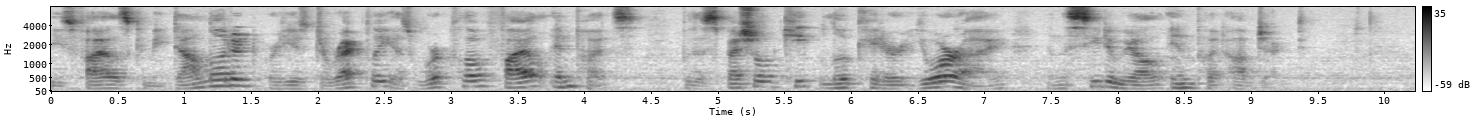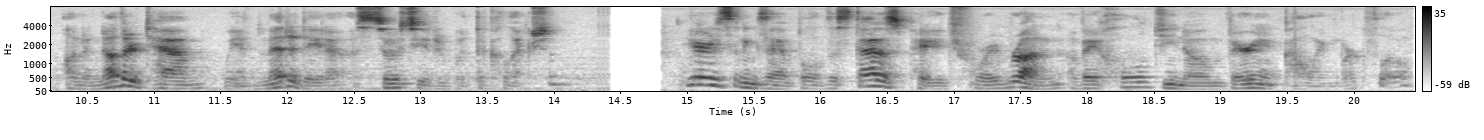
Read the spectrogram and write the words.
These files can be downloaded or used directly as workflow file inputs with a special Keep Locator URI in the CWL input object. On another tab, we have metadata associated with the collection. Here is an example of the status page for a run of a whole genome variant calling workflow.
